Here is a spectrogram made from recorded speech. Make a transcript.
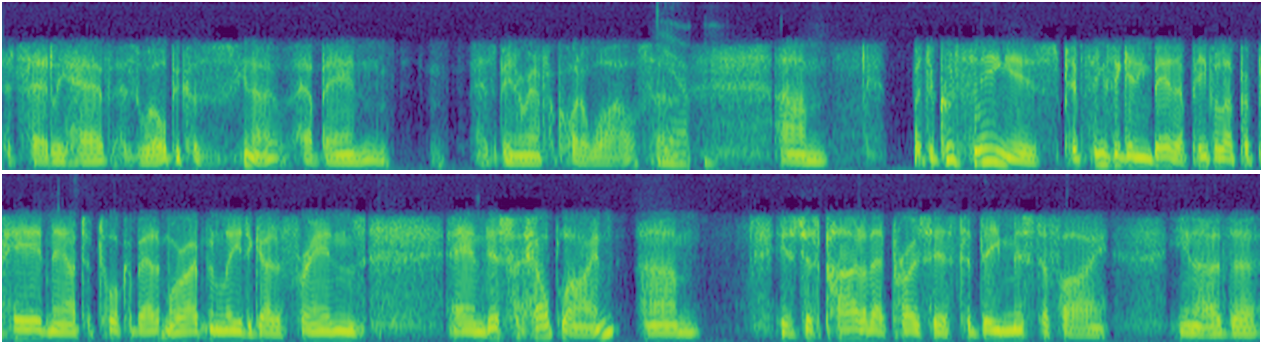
that sadly have as well because, you know, our band has been around for quite a while. So, yep. um, but the good thing is things are getting better. People are prepared now to talk about it more openly, to go to friends. And this helpline um, is just part of that process to demystify, you know, the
